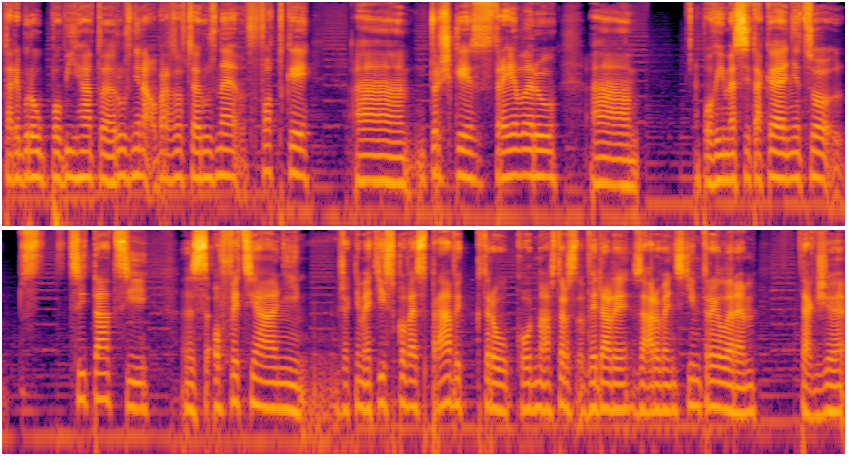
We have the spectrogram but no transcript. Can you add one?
tady budou pobíhat různě na obrazovce různé fotky, uh, tržky z traileru, uh, povíme si také něco z citací z oficiální, řekněme, tiskové zprávy, kterou Codemasters vydali zároveň s tím trailerem, takže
